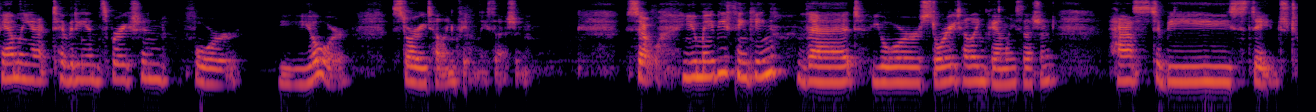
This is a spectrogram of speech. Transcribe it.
family activity inspiration for your storytelling family session. So, you may be thinking that your storytelling family session has to be staged.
